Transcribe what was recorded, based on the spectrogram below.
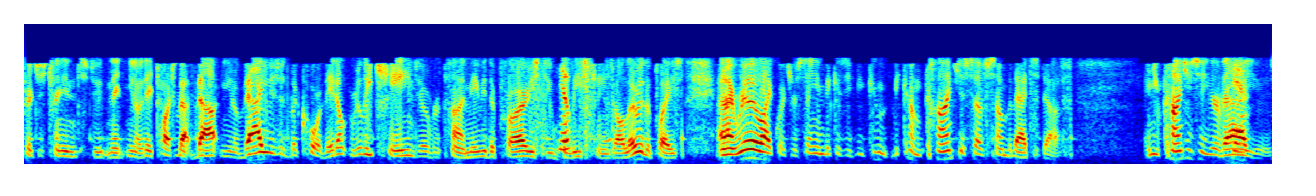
Coaches Training Institute, and they, you know, they talked about val- you know values at the core. They don't really change over time. Maybe the priorities do, nope. beliefs change all over the place. And I really like what you're saying because if you can become conscious of some of that stuff, and you're conscious of your values,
